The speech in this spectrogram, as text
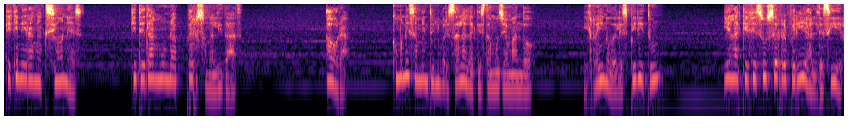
que generan acciones, que te dan una personalidad. Ahora, como en esa mente universal a la que estamos llamando el reino del espíritu, y a la que Jesús se refería al decir,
